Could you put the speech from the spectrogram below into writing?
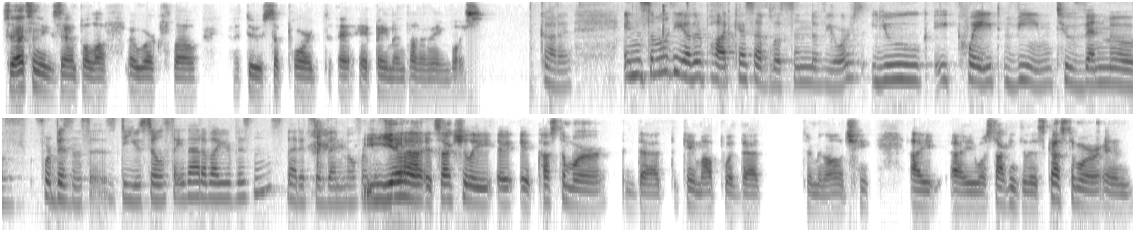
So that's an example of a workflow to support a, a payment on an invoice. Got it. In some of the other podcasts I've listened of yours, you equate Veem to Venmo for businesses. Do you still say that about your business? That it's a Venmo for businesses? Yeah, it's actually a, a customer that came up with that terminology. I I was talking to this customer, and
